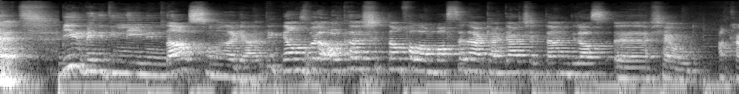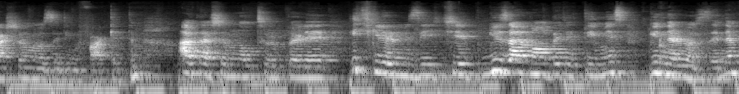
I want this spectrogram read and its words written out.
Evet, bir beni dinleyenin daha sonuna geldik. Yalnız böyle arkadaşlıktan falan bahsederken gerçekten biraz eee, şey oldum. Arkadaşlarımı özlediğimi fark ettim. Arkadaşlarımla oturup böyle içkilerimizi içip güzel muhabbet ettiğimiz günleri özledim.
